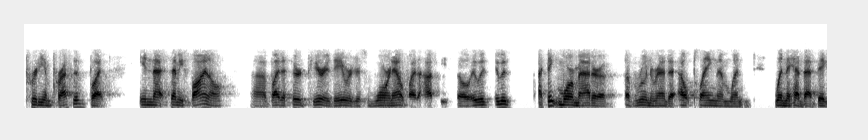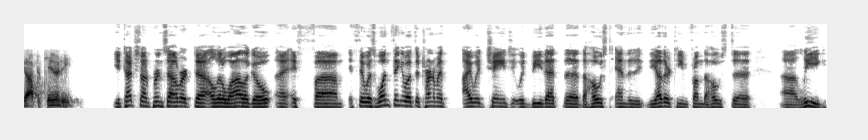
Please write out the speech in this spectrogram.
pretty impressive, but in that semifinal, uh, by the third period, they were just worn out by the Huskies. So it was, it was, I think more a matter of, of Rouyn-Noranda outplaying them when, when they had that big opportunity. You touched on Prince Albert uh, a little while ago. Uh, if um, if there was one thing about the tournament I would change, it would be that the the host and the the other team from the host uh, uh, league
